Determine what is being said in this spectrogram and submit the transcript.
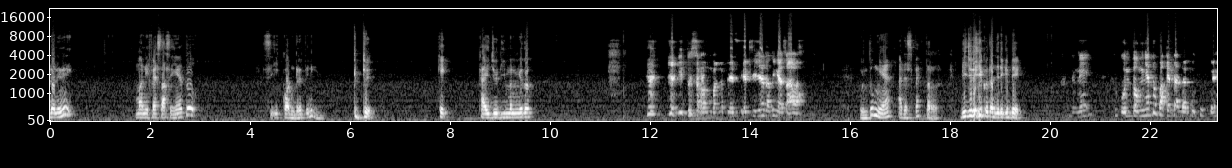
Dan ini manifestasinya tuh si Icondrit ini gede kayak kaiju demon gitu itu serem banget deskripsinya tapi nggak salah untungnya ada Spectre dia juga ikutan jadi gede. Ini untungnya tuh pakai tanda kutip ya.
